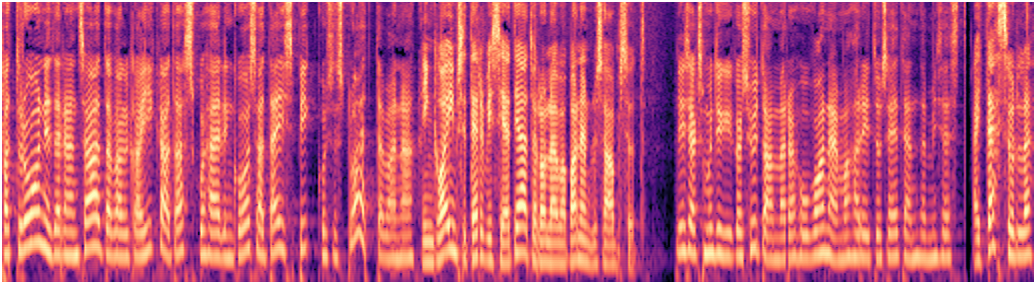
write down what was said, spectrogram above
patroonidele on saadaval ka iga taskuhäälingu osa täispikkusest loetavana. ning vaimse tervise ja teadvel oleva vanemluse ampsud. lisaks muidugi ka südamerahu vanemahariduse edendamisest. aitäh sulle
